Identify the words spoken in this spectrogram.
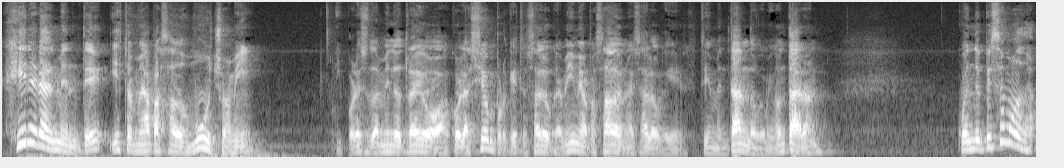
generalmente, y esto me ha pasado mucho a mí, y por eso también lo traigo a colación, porque esto es algo que a mí me ha pasado, no es algo que estoy inventando, que me contaron. Cuando empezamos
